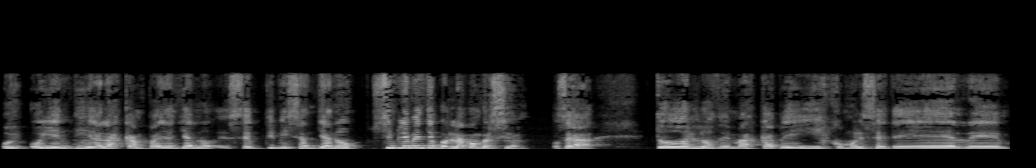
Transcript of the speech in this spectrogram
hoy, hoy en día las campañas ya no se optimizan, ya no simplemente por la conversión. O sea, todos los demás KPIs como el CTR,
